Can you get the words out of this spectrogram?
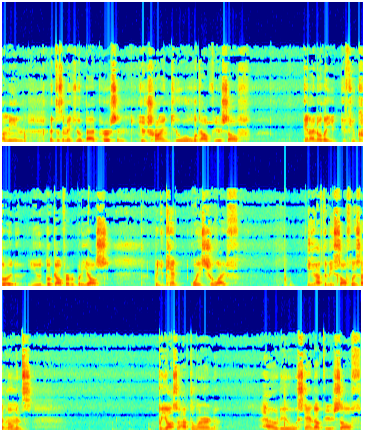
I mean, it doesn't make you a bad person. You're trying to look out for yourself. And I know that you, if you could, you'd look out for everybody else. But you can't waste your life. You have to be selfless at moments, but you also have to learn how to stand up for yourself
